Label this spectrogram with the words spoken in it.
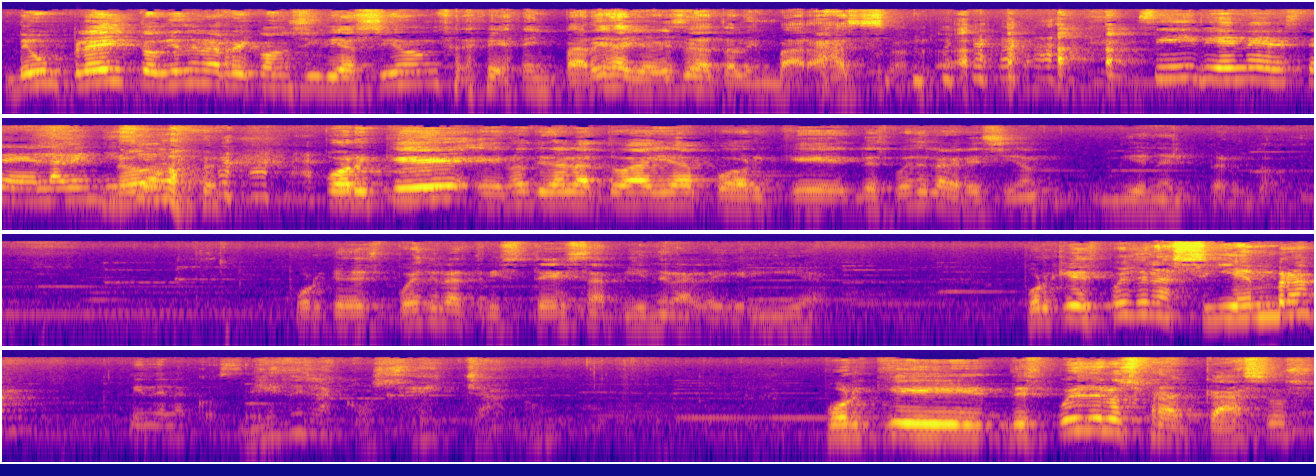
de un pleito viene la reconciliación en pareja y a veces hasta el embarazo. ¿no? sí, viene este, la bendición. No, ¿Por qué eh, no tirar la toalla? Porque después de la agresión viene el perdón. Porque después de la tristeza viene la alegría. Porque después de la siembra viene la cosecha. Viene la cosecha, ¿no? Porque después de los fracasos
